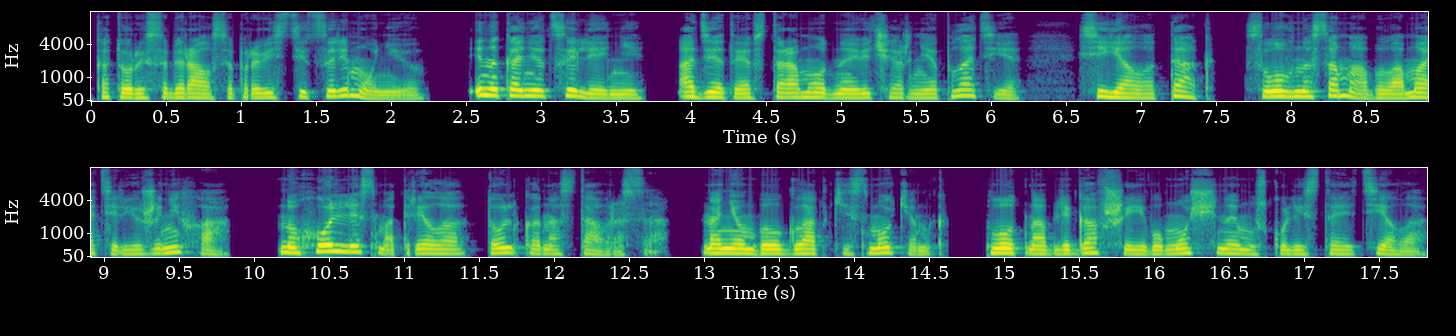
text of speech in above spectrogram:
который собирался провести церемонию. И, наконец, Элени, одетая в старомодное вечернее платье, сияла так, словно сама была матерью жениха. Но Холли смотрела только на Ставроса. На нем был гладкий смокинг, плотно облегавший его мощное мускулистое тело.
